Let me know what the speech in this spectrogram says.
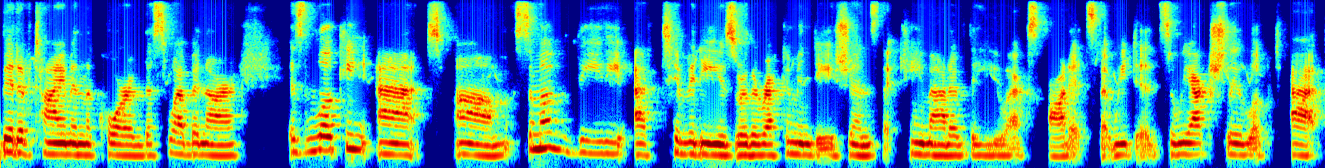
bit of time in the core of this webinar is looking at um, some of the activities or the recommendations that came out of the UX audits that we did. So we actually looked at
